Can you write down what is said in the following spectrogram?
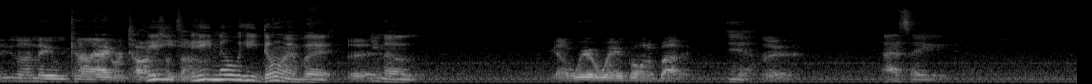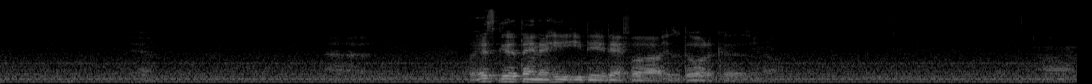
You know, I nigga, we kind of act retarded He sometimes. he know what he doing, but Yeah. you know, You got a weird way of going about it. yeah. Yeah. I say, yeah. Uh, but it's a good thing that he, he did that for uh, his daughter, cause you know, um,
